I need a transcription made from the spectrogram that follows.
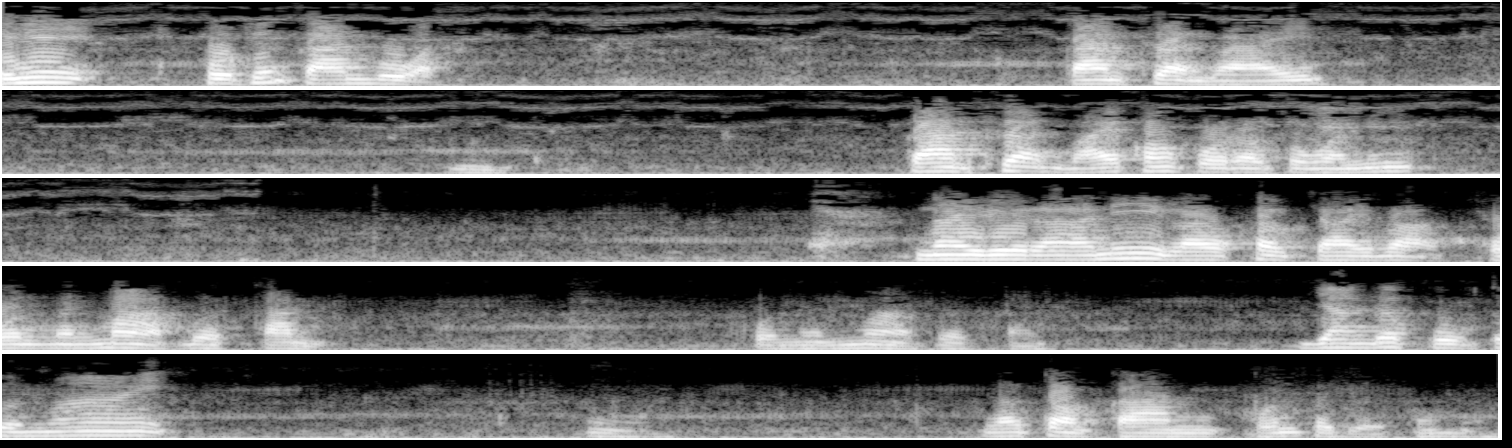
ทีนี้พูดถึงการบวช การเคลื่อนไหว การเคลื่อนไหวของพวกเราตัวนี้ ในเวลานี้เราเข้าใจว่าคนมันมากด้วยกัน คนมันมากด้วยกัน ยังก็ปลูกต้นไม้เราต้องการผลประโยชน์ของมัน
